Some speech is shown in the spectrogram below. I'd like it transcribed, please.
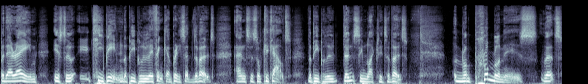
but their aim is to keep in the people who they think are pretty certain to vote and to sort of kick out the people who don't seem likely to vote. The problem is that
